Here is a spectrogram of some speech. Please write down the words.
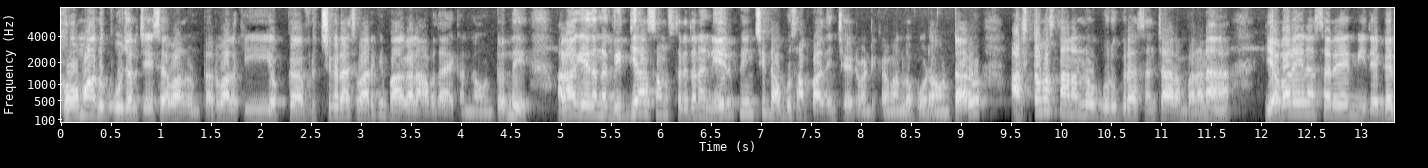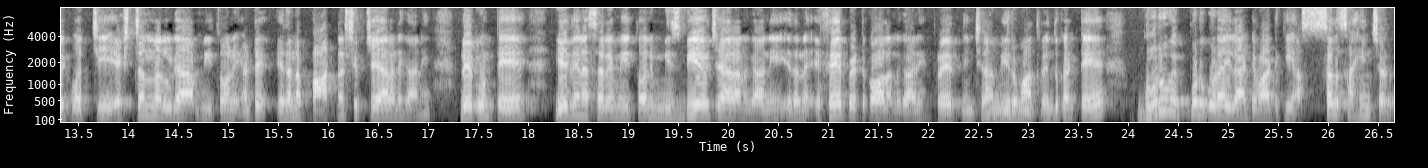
హోమాలు పూజలు చేసే వాళ్ళు ఉంటారు వాళ్ళకి ఈ యొక్క వృశ్చిక రాశి వారికి బాగా లాభదాయకంగా ఉంటుంది. అలాగే ఏదైనా విద్యా సంస్థలు ఏదైనా నేర్పించి డబ్బు సంపాదించేటువంటి క్రమంలో కూడా ఉంటారు. అష్టమ స్థానంలో గురుగ్రహ సంచారం వలన ఎవరైనా సరే మీ దగ్గరికి వచ్చి ఎక్స్టర్నల్గా మీతోని అంటే ఏదైనా పార్ట్నర్షిప్ చేయాలని కానీ లేకుంటే ఏదైనా సరే మీతోని మిస్బిహేవ్ చేయాలని కానీ ఏదైనా ఎఫైర్ పెట్టుకోవాలని కానీ ప్రయత్నించినా మీరు మాత్రం. ఎందుకంటే గురువు ఎప్పుడు కూడా ఇలాంటి వాటికి అస్సలు సహించడు.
